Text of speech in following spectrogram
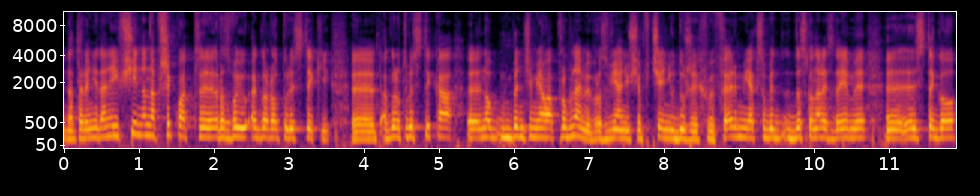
na terenie danej wsi, no na przykład rozwoju agroturystyki. Agroturystyka no, będzie miała problemy w rozwijaniu się w cieniu dużych ferm, jak sobie doskonale zdajemy z tego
